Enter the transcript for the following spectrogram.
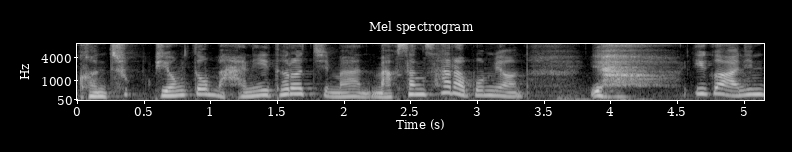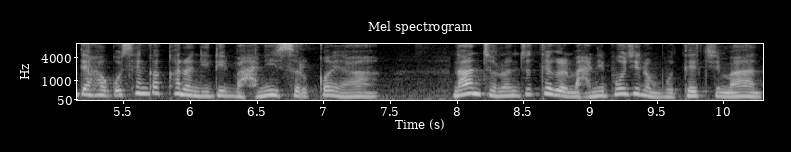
건축 비용도 많이 들었지만 막상 살아보면 야 이거 아닌데 하고 생각하는 일이 많이 있을 거야. 난 전원주택을 많이 보지는 못했지만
